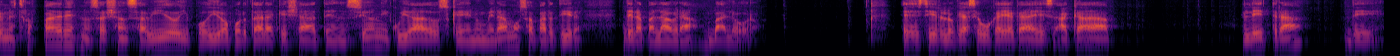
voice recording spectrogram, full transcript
que nuestros padres nos hayan sabido y podido aportar aquella atención y cuidados que enumeramos a partir de la palabra valor. Es decir, lo que hace Bucay acá es a cada letra de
